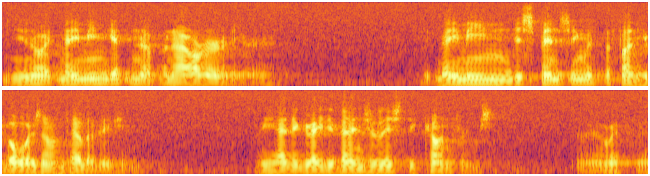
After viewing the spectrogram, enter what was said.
You know, it may mean getting up an hour earlier. It may mean dispensing with the funny boys on television. We had a great evangelistic conference uh, with uh,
